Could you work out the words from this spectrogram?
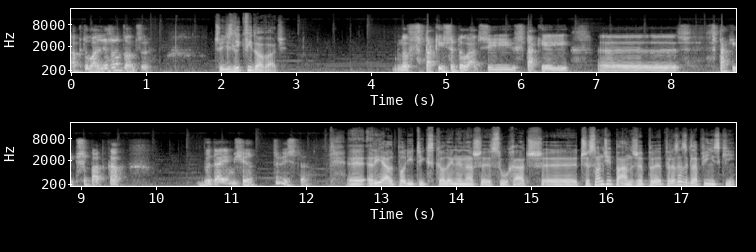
aktualnie rządzących. Czyli zlikwidować. No w takiej sytuacji, w takiej, e, w takich przypadkach wydaje mi się oczywiste. E, Real Politics, kolejny nasz e, słuchacz. Czy sądzi pan, że pre- prezes Glapiński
